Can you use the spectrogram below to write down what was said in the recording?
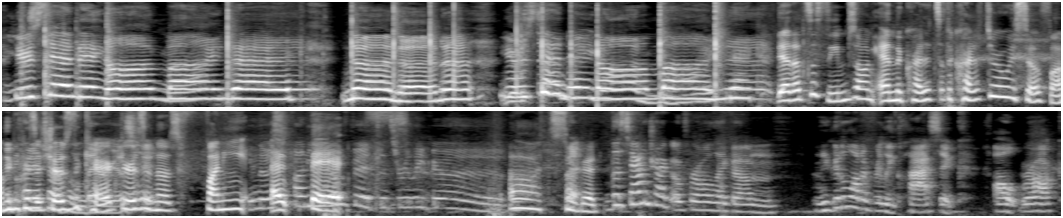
You're standing on my neck. Na na na. You're standing on my neck. Yeah, that's the theme song and the credits. The credits are always so fun The because it shows the characters in those funny those outfits. funny outfits, it's really good. Oh, it's so But good. The soundtrack overall, like, um, you get a lot of really classic alt rock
